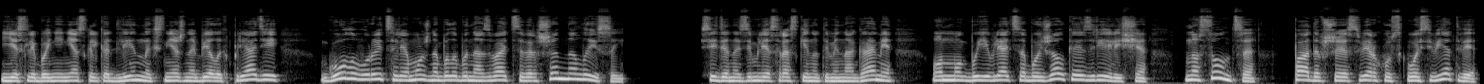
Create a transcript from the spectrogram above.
Если бы не несколько длинных снежно-белых прядей, голову рыцаря можно было бы назвать совершенно лысой. Сидя на земле с раскинутыми ногами, он мог бы являть собой жалкое зрелище, но солнце, падавшее сверху сквозь ветви,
